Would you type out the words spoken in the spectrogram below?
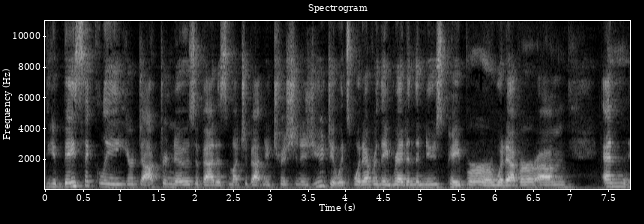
you, basically your doctor knows about as much about nutrition as you do. It's whatever they read in the newspaper or whatever. Um, and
